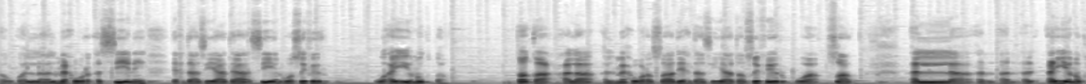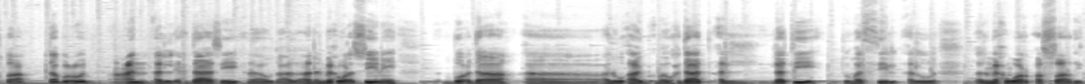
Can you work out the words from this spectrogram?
أو المحور السيني إحداثياتها سين وصفر. وأي نقطة تقع على المحور الصادي إحداثياتها صفر وصاد. أي نقطة تبعد عن الإحداث أو عن المحور السيني بعد آه، الوحدات التي تمثل المحور الصادي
